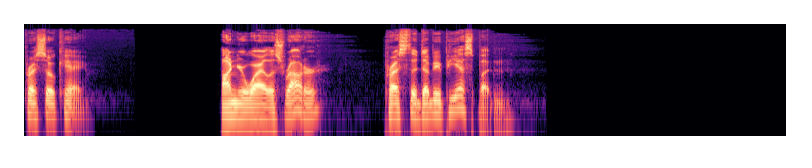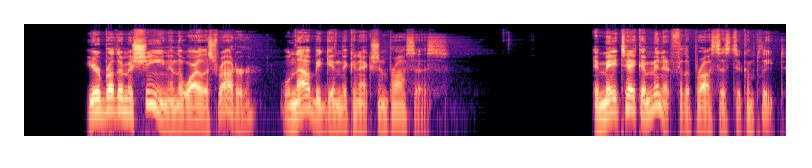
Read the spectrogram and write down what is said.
press OK. On your wireless router, press the WPS button. Your Brother machine and the wireless router will now begin the connection process. It may take a minute for the process to complete.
